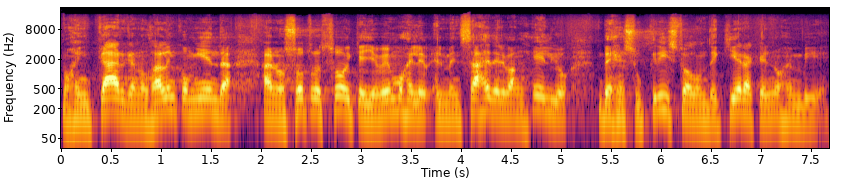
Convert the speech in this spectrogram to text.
nos encarga, nos da la encomienda a nosotros hoy que llevemos el, el mensaje del Evangelio de Jesucristo a donde quiera que Él nos envíe.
